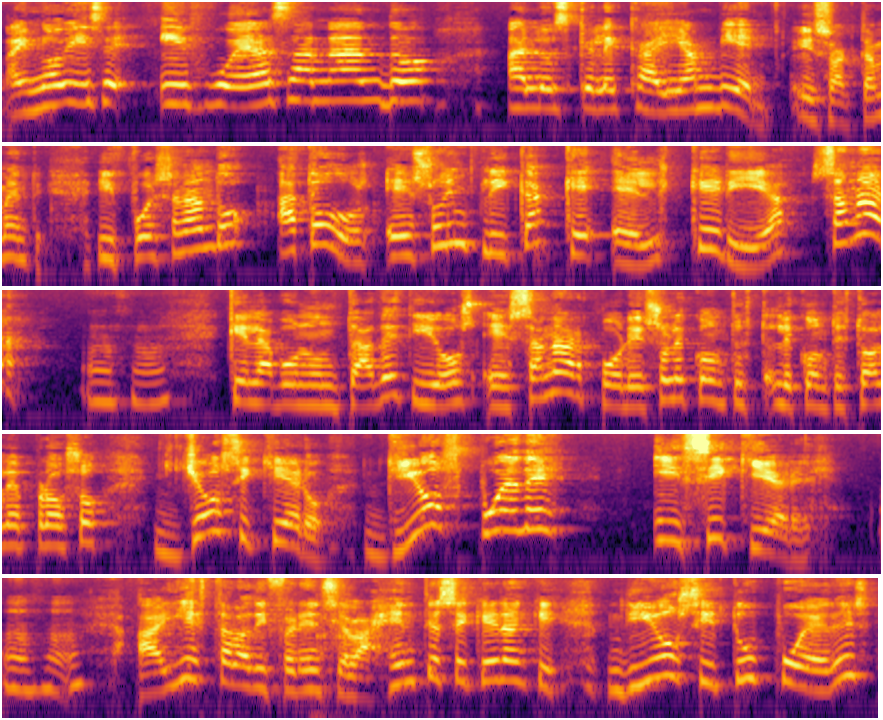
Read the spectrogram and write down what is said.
Ahí no dice, y fue sanando a los que le caían bien. Exactamente. Y fue sanando a todos. Eso implica que él quería sanar. Que la voluntad de Dios es sanar. Por eso le contestó, le contestó al leproso, yo sí quiero. Dios puede y sí quiere. Ahí está la diferencia. La gente se queda en que Dios y tú puedes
